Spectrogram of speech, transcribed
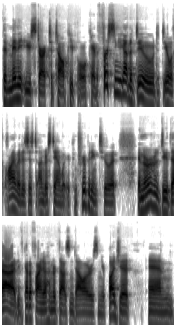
the minute you start to tell people, okay, the first thing you got to do to deal with climate is just to understand what you're contributing to it. In order to do that, you've got to find $100,000 in your budget and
